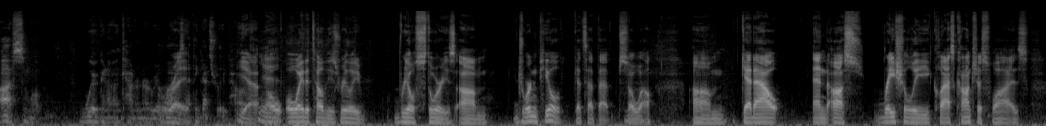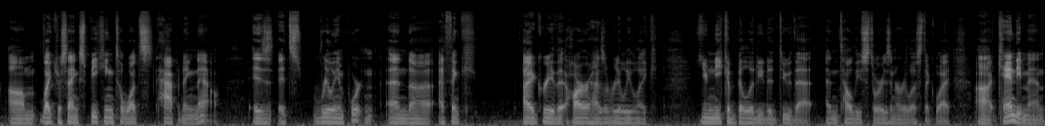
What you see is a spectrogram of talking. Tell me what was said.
us and what we're gonna encounter in our real lives. Right. And I think that's really powerful. yeah, Yeah. A, a way to tell these really real stories. Um, Jordan Peele gets at that so Mhm. well. Um, Get Out and Us, racially, class conscious wise, um, like you're saying, speaking to what's happening now, is it's really important. And uh, I think I agree that horror has a really like unique ability to do that and tell these stories in a realistic way. Uh, Candyman,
